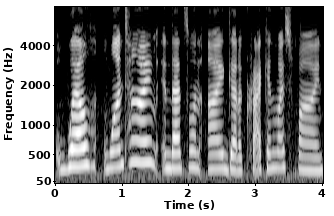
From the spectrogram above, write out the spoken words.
well, one time, and that's when I got a crack in my spine,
